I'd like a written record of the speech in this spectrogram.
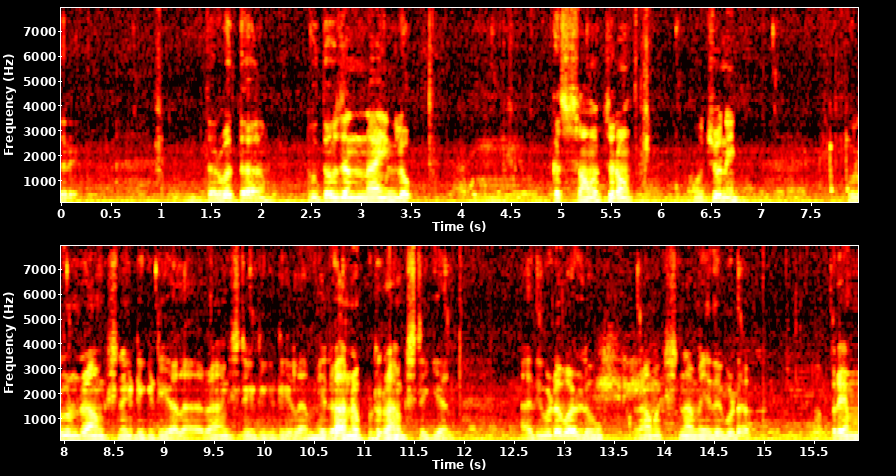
సరే. తర్వాత టూ థౌజండ్ నైన్లో ఒక సంవత్సరం కూర్చొని పురుగుని రామకృష్ణకి టికెట్ ఇవ్వాలా రామకృష్ణకి టికెట్ ఇవ్వాలా మీరు రానప్పుడు రామకృష్ణకి ఇవ్వాలి అది కూడా వాళ్ళు రామకృష్ణ మీద కూడా ఆ ప్రేమ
